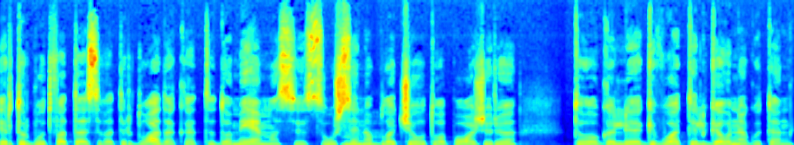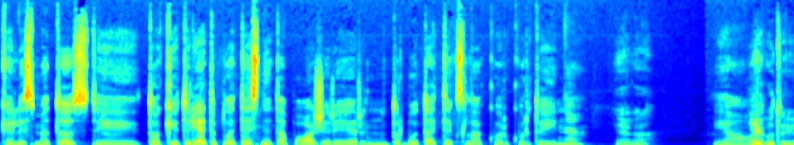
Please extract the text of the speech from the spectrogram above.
Ir turbūt va, tas va, ir duoda, kad domėjimasis užsienio mhm. plačiau tuo požiūriu, tu gali gyvuoti ilgiau negu ten kelis metus. Tai ja. tokį turėti platesnį tą požiūrį ir nu, turbūt tą tikslą, kur, kur tu eini. Jeigu, Jo, jeigu tai...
